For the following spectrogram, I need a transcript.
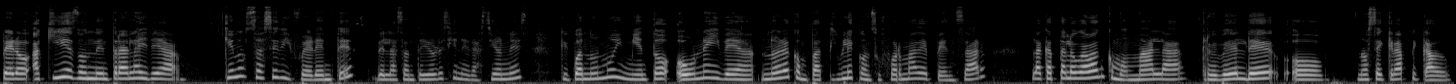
Pero aquí es donde entra la idea, ¿Qué nos hace diferentes de las anteriores generaciones que cuando un movimiento o una idea no era compatible con su forma de pensar, la catalogaban como mala, rebelde o no sé, que era pecado?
